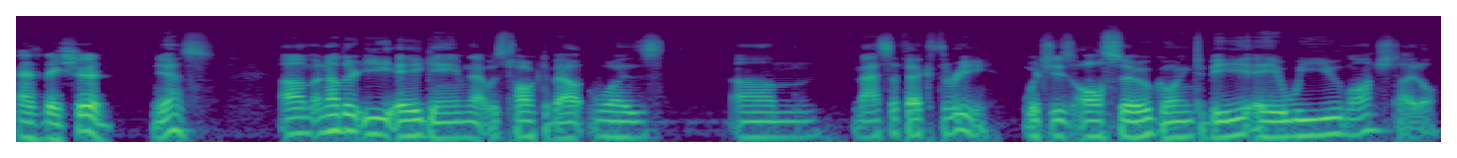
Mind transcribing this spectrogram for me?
As they should. Yes. Um, another EA game that was talked about was um, Mass Effect 3, which is also going to be a Wii U launch title.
